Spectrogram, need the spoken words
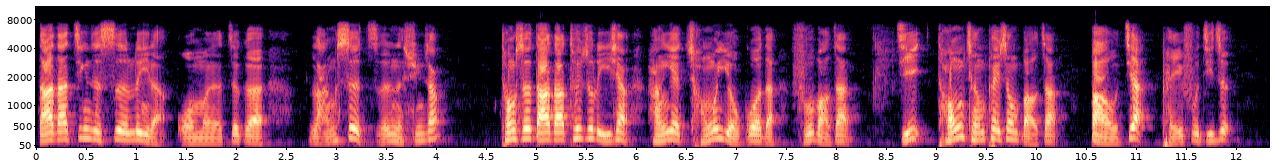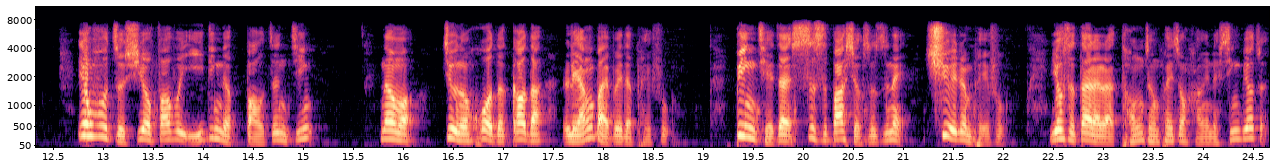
达达近日设立了我们的这个蓝色责任的勋章。同时，达达推出了一项行业从未有过的服务保障，即同城配送保障保价赔付机制。用户只需要发挥一定的保证金，那么就能获得高达两百倍的赔付，并且在四十八小时之内确认赔付，由此带来了同城配送行业的新标准。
